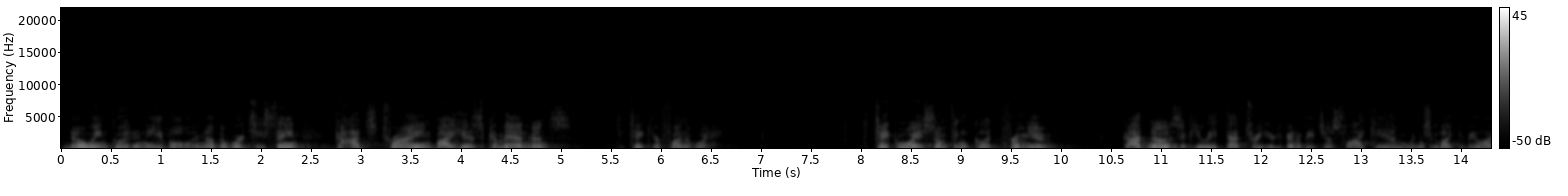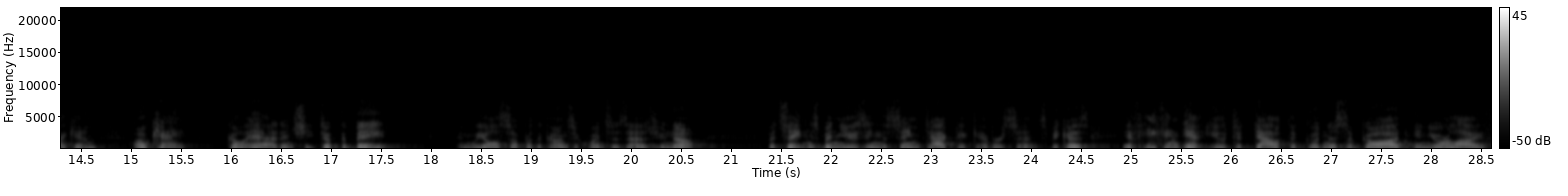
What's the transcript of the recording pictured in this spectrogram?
knowing good and evil. In other words, he's saying, God's trying by his commandments to take your fun away, to take away something good from you. God knows if you eat that tree, you're going to be just like him. Wouldn't you like to be like him? Okay, go ahead. And she took the bait, and we all suffer the consequences, as you know. But Satan's been using the same tactic ever since, because if he can get you to doubt the goodness of God in your life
